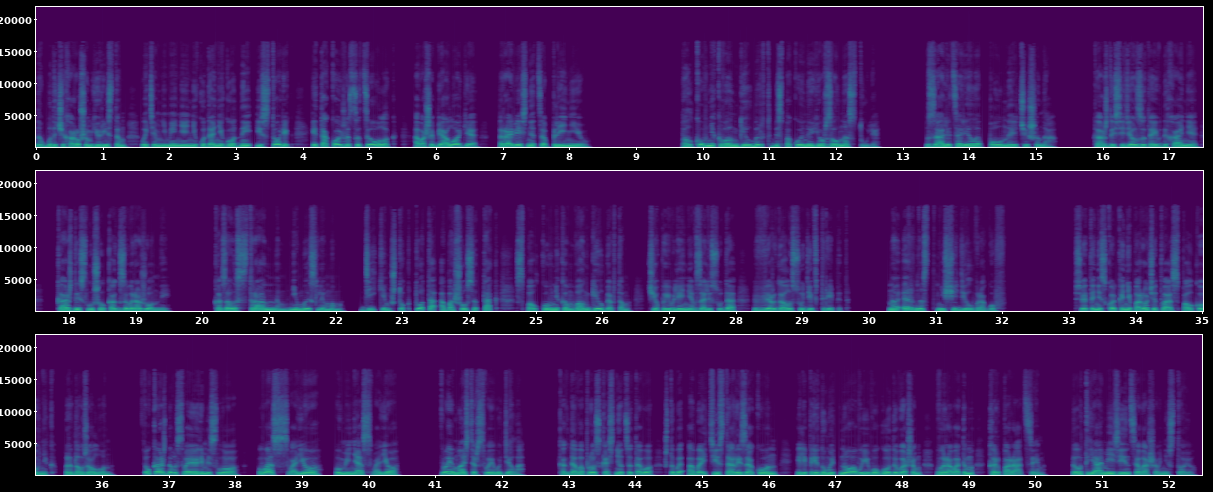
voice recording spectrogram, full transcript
но, будучи хорошим юристом, вы, тем не менее, никуда не годный историк и такой же социолог, а ваша биология — ровесница Плинию». Полковник Ван Гилберт беспокойно ёрзал на стуле. В зале царила полная тишина. Каждый сидел, затаив дыхание, каждый слушал как завороженный. Казалось странным, немыслимым, диким, что кто-то обошелся так с полковником Ван Гилбертом, чье появление в зале суда ввергало судей в трепет. Но Эрнест не щадил врагов. «Все это нисколько не порочит вас, полковник», — продолжал он. «У каждого свое ремесло. У вас свое, у меня свое. Вы мастер своего дела. Когда вопрос коснется того, чтобы обойти старый закон или придумать новый в угоду вашим вороватым корпорациям, тут я мизинца вашего не стою.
